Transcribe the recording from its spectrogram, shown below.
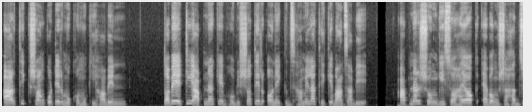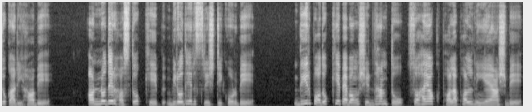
আর্থিক সংকটের মুখোমুখি হবেন। তবে এটি আপনাকে ভবিষ্যতের অনেক ঝামেলা থেকে বাঁচাবে। আপনার সঙ্গী সহায়ক এবং সাহায্যকারী হবে। অন্যদের হস্তক্ষেপ বিরোধের সৃষ্টি করবে। দৃঢ় পদক্ষেপ এবং সিদ্ধান্ত সহায়ক ফলাফল নিয়ে আসবে।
